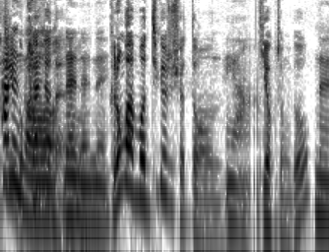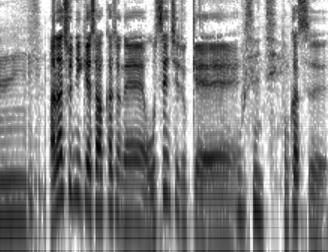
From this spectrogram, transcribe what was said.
파는 거 거. 팔잖아요. 네네네. 그런 거 한번 튀겨주셨던 야. 기억 정도. 네. 안학수님께서 아까 전에 5cm 두께 5cm. 돈가스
